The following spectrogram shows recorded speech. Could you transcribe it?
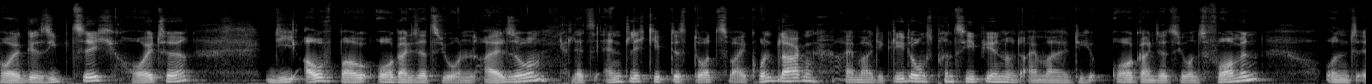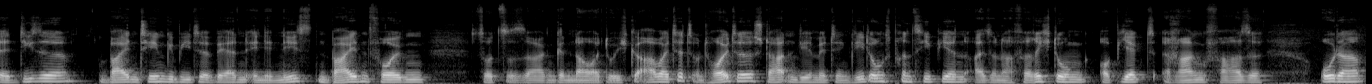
Folge 70. Heute die Aufbauorganisation. Also letztendlich gibt es dort zwei Grundlagen. Einmal die Gliederungsprinzipien und einmal die Organisationsformen. Und äh, diese beiden Themengebiete werden in den nächsten beiden Folgen sozusagen genauer durchgearbeitet. Und heute starten wir mit den Gliederungsprinzipien, also nach Verrichtung, Objekt, Rang, Phase oder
